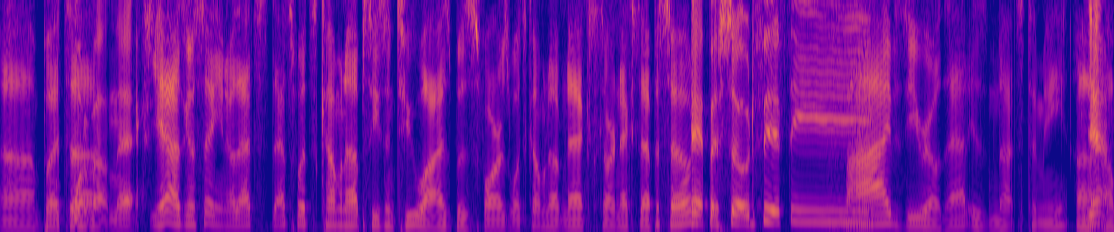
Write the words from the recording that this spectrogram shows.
Uh, but what uh, about next Yeah, I was gonna say, you know, that's that's what's coming up season two wise. But as far as what's coming up next, our next episode, episode 50 five zero. That is nuts to me. Um, yeah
